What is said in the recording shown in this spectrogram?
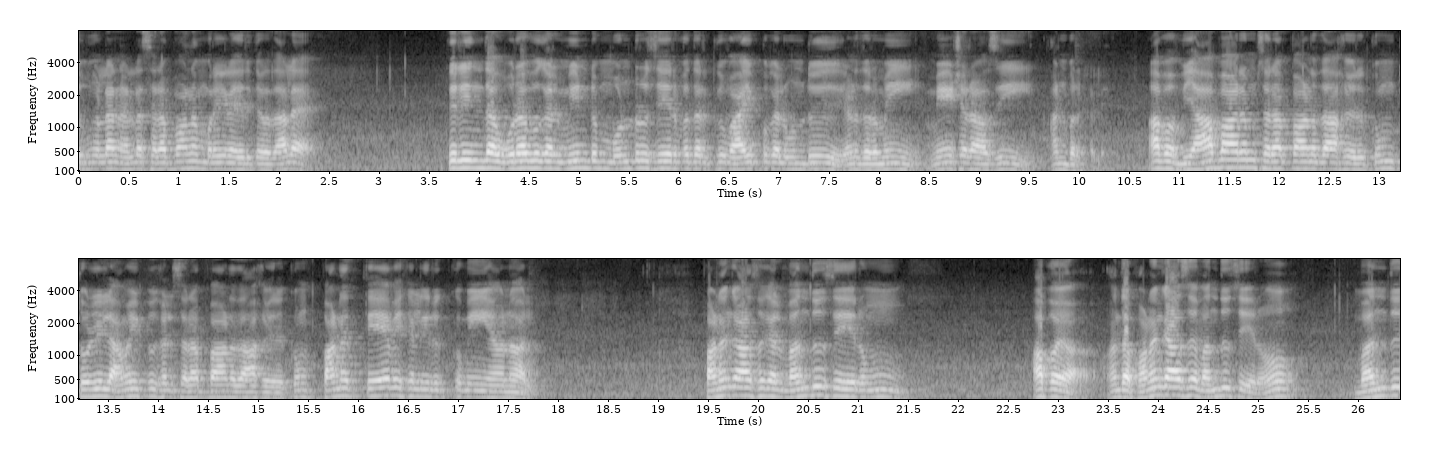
இவங்கெல்லாம் நல்ல சிறப்பான முறையில் இருக்கிறதால பிரிந்த உறவுகள் மீண்டும் ஒன்று சேர்வதற்கு வாய்ப்புகள் உண்டு எனதருமை மேஷராசி அன்பர்களே. அப்போ வியாபாரம் சிறப்பானதாக இருக்கும் தொழில் அமைப்புகள் சிறப்பானதாக இருக்கும் பண தேவைகள் இருக்குமே ஆனால் பணங்காசுகள் வந்து சேரும். அப்போ அந்த பணங்காசு வந்து சேரும். வந்து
